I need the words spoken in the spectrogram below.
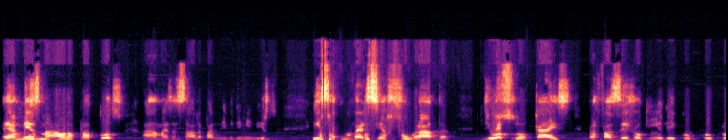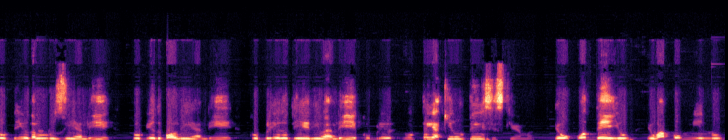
É a mesma aula para todos. Ah, mas essa aula é para nível de ministro. Isso é conversinha furada de outros locais para fazer joguinho de clubinho da Luluzinha ali, clubinho do bolinha ali, clubinho do dinheirinho ali, clubinho. Não tem, aqui não tem esse esquema. Eu odeio, eu abomino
